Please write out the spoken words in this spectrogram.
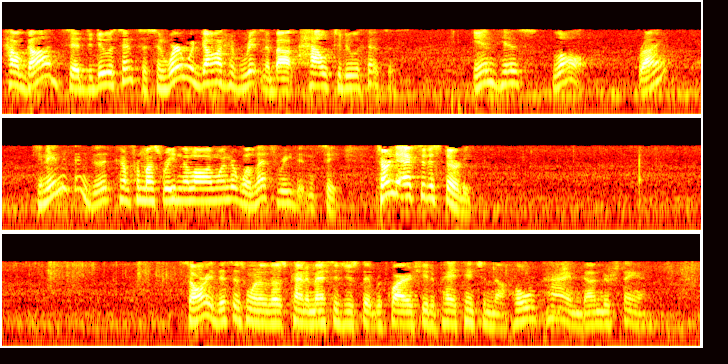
how God said to do a census. And where would God have written about how to do a census? In His law, right? Can anything good come from us reading the law, I wonder? Well, let's read it and see. Turn to Exodus 30. Sorry, this is one of those kind of messages that requires you to pay attention the whole time to understand.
